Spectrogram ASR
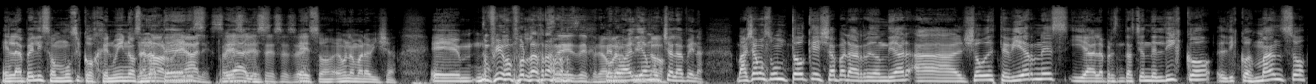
en la peli son músicos genuinos, No, no, amateurs, reales. Sí, reales. sí, sí, sí, sí. Eso, es una maravilla. Eh, nos fuimos por Sí, sí, pero pero, bueno, valía pintó. mucho la pena. Vayamos un toque ya para redondear al show de este viernes y a la presentación del disco. El disco es manso.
